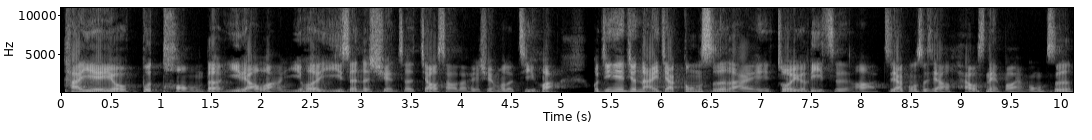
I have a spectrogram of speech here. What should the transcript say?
它也有不同的医疗网医或者医生的选择较少的 HMO 的计划。我今天就拿一家公司来做一个例子啊，这家公司叫 HealthNet 保险公司。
